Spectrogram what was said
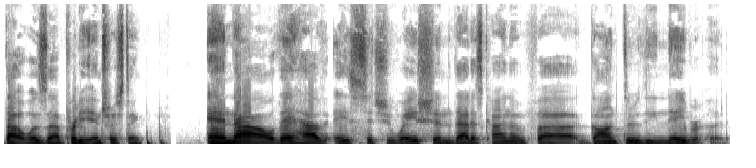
thought was uh, pretty interesting. And now they have a situation that has kind of uh, gone through the neighborhood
